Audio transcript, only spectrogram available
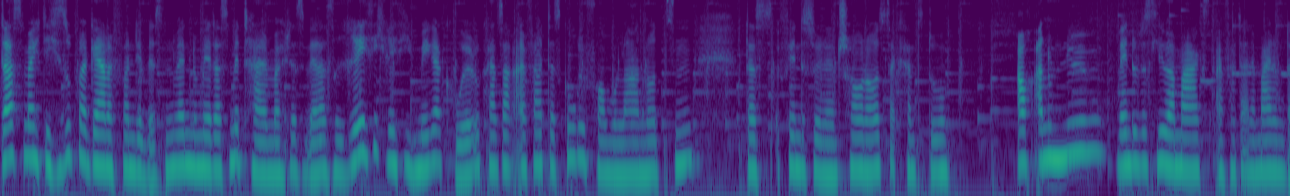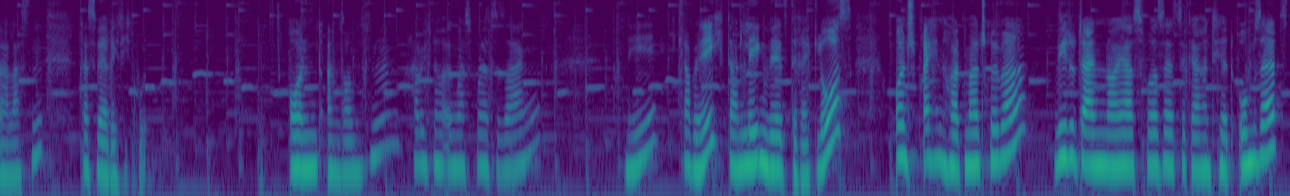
Das möchte ich super gerne von dir wissen. Wenn du mir das mitteilen möchtest, wäre das richtig, richtig mega cool. Du kannst auch einfach das Google-Formular nutzen. Das findest du in den Show Notes. Da kannst du auch anonym, wenn du das lieber magst, einfach deine Meinung da lassen. Das wäre richtig cool. Und ansonsten habe ich noch irgendwas vorher zu sagen? Nee, ich glaube nicht. Dann legen wir jetzt direkt los und sprechen heute mal drüber, wie du deine Neujahrsvorsätze garantiert umsetzt,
